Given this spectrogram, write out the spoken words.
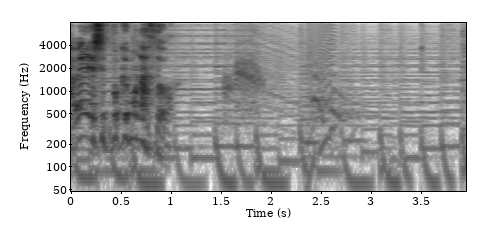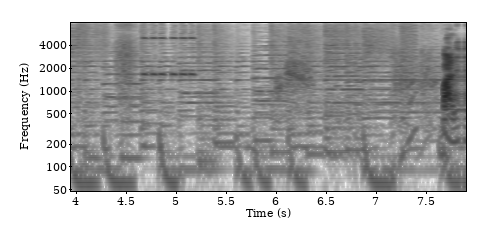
A ver, ese Pokémonazo. Vale.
